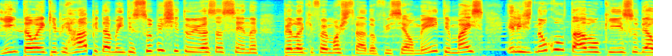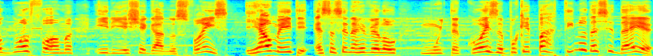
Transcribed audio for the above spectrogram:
E então a equipe rapidamente substituiu essa cena pela que foi mostrada oficialmente, mas eles não contavam que isso de alguma forma iria chegar nos fãs, e realmente, essa cena revelou muita coisa, porque partindo dessa ideia,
